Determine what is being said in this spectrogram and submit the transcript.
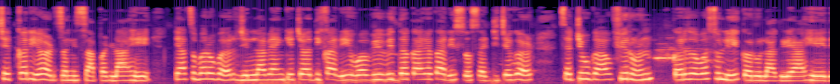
शेतकरी अडचणीत सापडला आहे. त्याचबरोबर जिल्हा बँकेचे अधिकारी व विविध कार्यकारी सोसायटीचे गट सचिव गाव फिरून कर्ज वसुली करू लागले आहेत.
